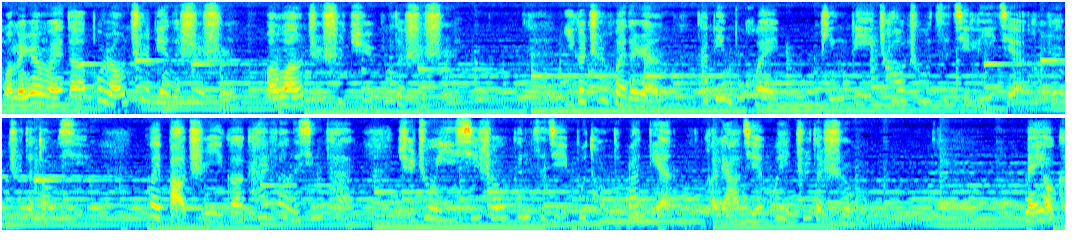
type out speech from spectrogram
我们认为的不容置辩的事实，往往只是局部的事实。一个智慧的人，他并不会屏蔽超出自己理解和认知的东西，会保持一个开放的心态，去注意吸收跟自己不同的观点和了解未知的事物。没有克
